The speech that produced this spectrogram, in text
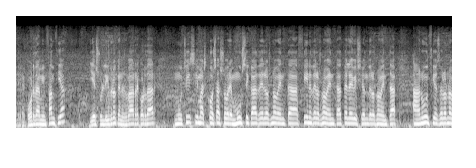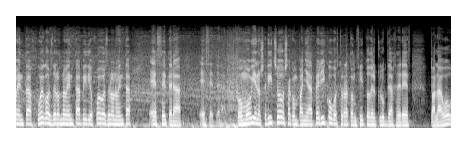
me recuerda a mi infancia y es un libro que nos va a recordar muchísimas cosas sobre música de los 90, cine de los 90, televisión de los 90, anuncios de los 90, juegos de los 90, videojuegos de los 90, etcétera, etcétera. Como bien os he dicho, os acompaña Perico, vuestro ratoncito del club de ajedrez Palau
